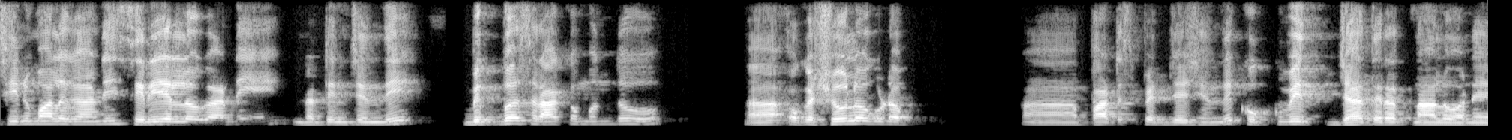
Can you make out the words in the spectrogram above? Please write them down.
సినిమాలు కానీ సీరియల్‌లో గాని నటించింది. 'బిగ్ బాస్' రాకముందు ఒక షోలో కూడా పార్టిసిపేట్ చేసింది. 'కుక్ విత్ జాతిరత్నాలు' అనే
